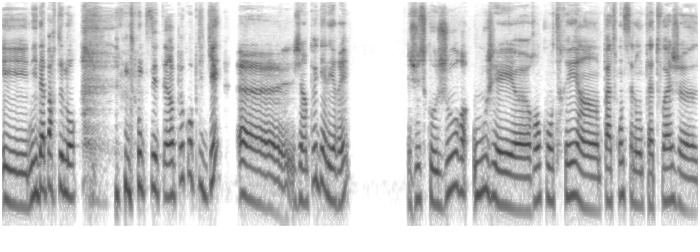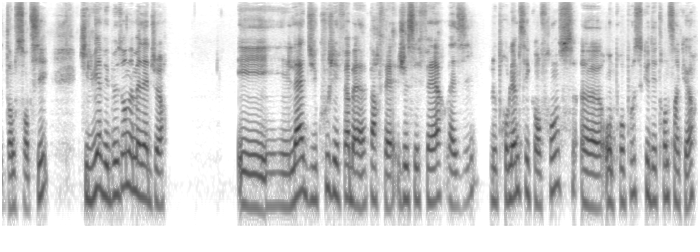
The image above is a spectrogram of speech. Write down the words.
et ni d'appartement. Donc c'était un peu compliqué. J'ai un peu galéré jusqu'au jour où j'ai rencontré un patron de salon de tatouage dans le sentier qui lui avait besoin d'un manager et là, du coup, j'ai fait bah, parfait, je sais faire, vas-y. Le problème, c'est qu'en France, euh, on ne propose que des 35 heures.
